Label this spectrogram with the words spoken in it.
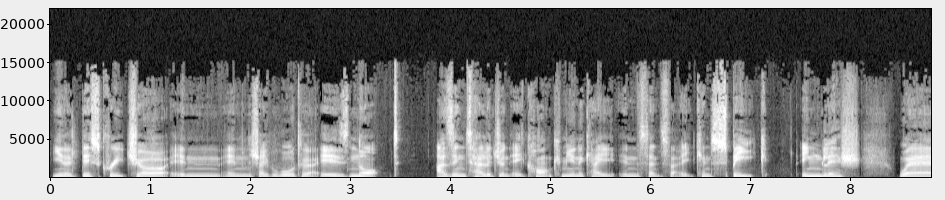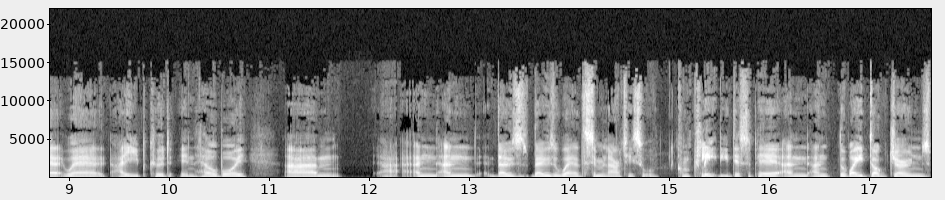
You know, this creature in in the Shape of Water is not as intelligent. It can't communicate in the sense that it can speak English, where where Abe could in Hellboy. Um, and and those those are where the similarities sort of completely disappear. And and the way Doug Jones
